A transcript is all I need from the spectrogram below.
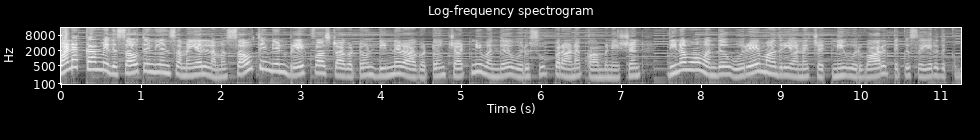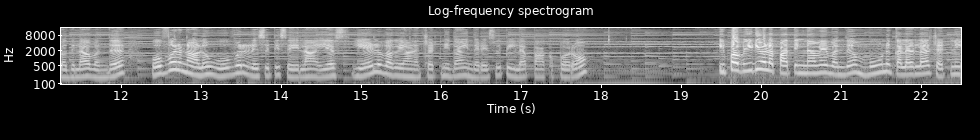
வணக்கம் இது சவுத் இந்தியன் சமையல். நம்ம சவுத் இந்தியன் பிரேக்ஃபாஸ்ட் ஆகட்டும் டின்னர் ஆகட்டும் சட்னி வந்து ஒரு சூப்பரான காம்பினேஷன் தினமும் வந்து ஒரே மாதிரியான சட்னி ஒரு வாரத்துக்கு செய்கிறதுக்கு பதிலாக வந்து ஒவ்வொரு நாளும் ஒவ்வொரு ரெசிபி செய்யலாம். எஸ் ஏழு வகையான சட்னி தான் இந்த ரெசிபியில் பார்க்க போகிறோம் இப்போ வீடியோவில் பார்த்தீங்கன்னாவே வந்து மூணு கலரில் சட்னி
